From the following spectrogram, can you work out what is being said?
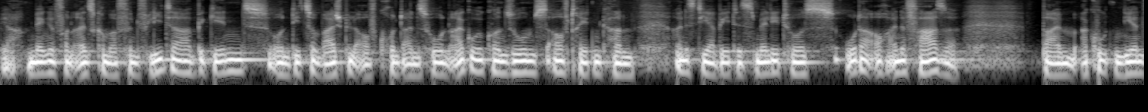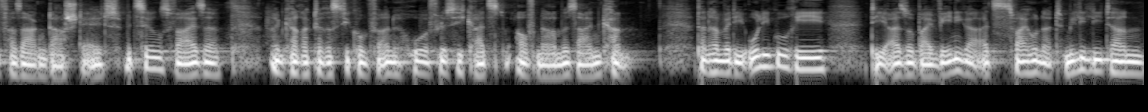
ja, Menge von 1,5 Liter beginnt und die zum Beispiel aufgrund eines hohen Alkoholkonsums auftreten kann, eines Diabetes mellitus oder auch eine Phase beim akuten Nierenversagen darstellt, beziehungsweise ein Charakteristikum für eine hohe Flüssigkeitsaufnahme sein kann. Dann haben wir die Oligurie, die also bei weniger als 200 Millilitern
